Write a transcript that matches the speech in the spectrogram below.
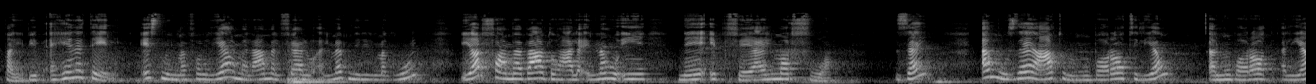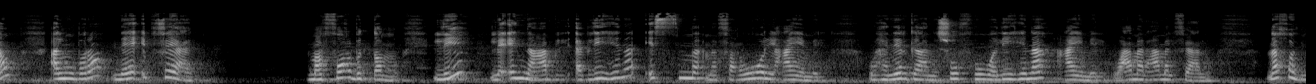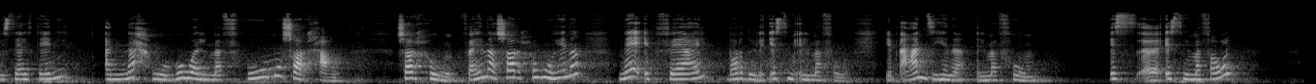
طيب يبقى هنا تاني. اسم المفعول يعمل عمل فعله المبني للمجهول يرفع ما بعده على أنه إيه؟ نائب فاعل مرفوع. زي أمذاعة المباراة اليوم المباراة اليوم المباراة نائب فاعل مرفوع بالضمة. ليه؟ لأن قبليه هنا اسم مفعول عامل. وهنرجع نشوف هو ليه هنا عامل وعمل عمل فعله. ناخد مثال تاني النحو هو المفهوم شرحه شرحه. فهنا شرحه هنا نائب فاعل برضو لاسم المفعول. يبقى عندي هنا المفهوم اسم مفعول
